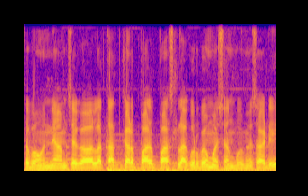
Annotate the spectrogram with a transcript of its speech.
तर भाऊंनी आमच्या गावाला तात्काळ पा पाच लाख रुपये मशानभूमीसाठी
